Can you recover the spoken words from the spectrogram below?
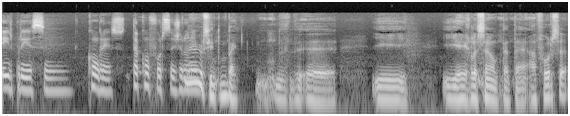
ir para esse congresso? Está com força, Jerónimo? Não, eu sinto-me bem. Uh, e, e em relação portanto, à, força,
